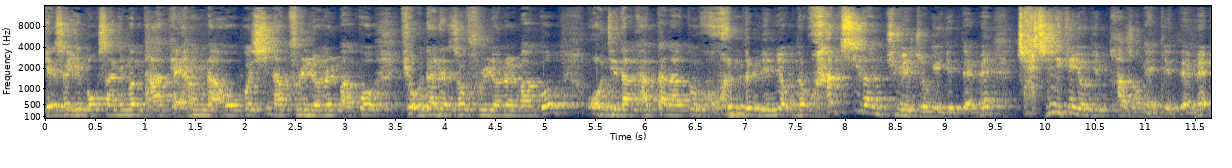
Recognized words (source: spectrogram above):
그래서 이 목사님은 다 대학 나오고 신학 훈련을 받고 교단에서 훈련을 받고 어디다 갖다 놔도 흔들림이 없는 확실한 주의 종이기 때문에 자신 있게 여기 파송했기 때문에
